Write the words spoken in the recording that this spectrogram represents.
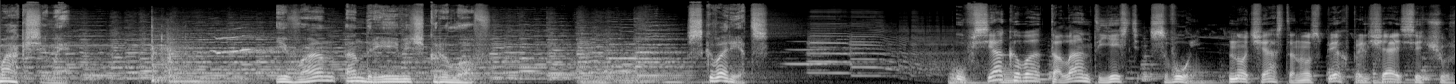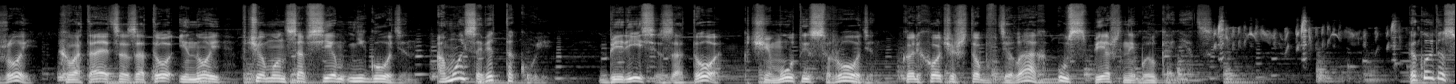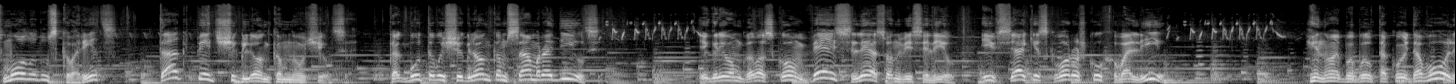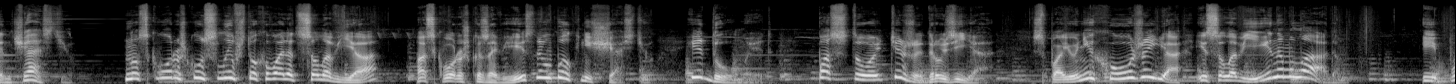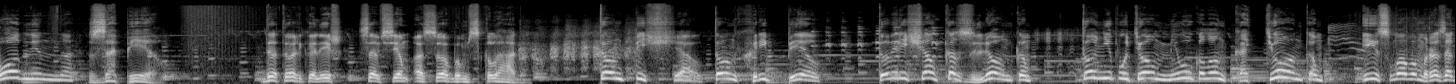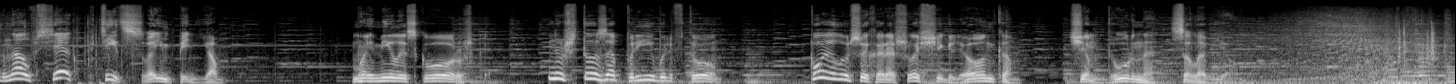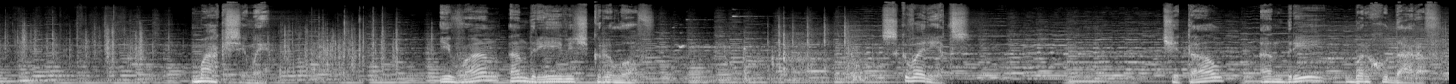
Максимы Иван Андреевич Крылов Скворец У всякого талант есть свой, но часто на успех, прельщаясь чужой, хватается за то иной, в чем он совсем не годен. А мой совет такой – берись за то, к чему ты сроден, коль хочешь, чтоб в делах успешный был конец. Какой-то с молоду скворец так петь щегленком научился, как будто бы щегленком сам родился. Игривым голоском весь лес он веселил и всякий скворушку хвалил. Иной бы был такой доволен частью, но скворушка, услыв, что хвалят соловья, а скворушка завистлив был к несчастью и думает, постойте же, друзья, спою не хуже я и соловьиным ладом и подлинно запел. Да только лишь совсем особым складом. То он пищал, то он хрипел, то верещал козленком, то не путем мяукал он котенком и, словом, разогнал всех птиц своим пеньем. Мой милый скворушка, ну что за прибыль в том? Пой лучше хорошо щегленком, чем дурно соловьем. Максимы. Иван Андреевич Крылов. Скворец. Читал Андрей Бархударов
